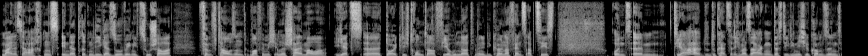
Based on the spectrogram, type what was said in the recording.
meines Erachtens in der dritten Liga so wenig Zuschauer. 5000 war für mich eine Schallmauer, jetzt äh, deutlich drunter, 400, wenn du die Kölner Fans abziehst. Und ähm, ja, du, kannst ja nicht mal sagen, dass die, die nicht gekommen sind,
